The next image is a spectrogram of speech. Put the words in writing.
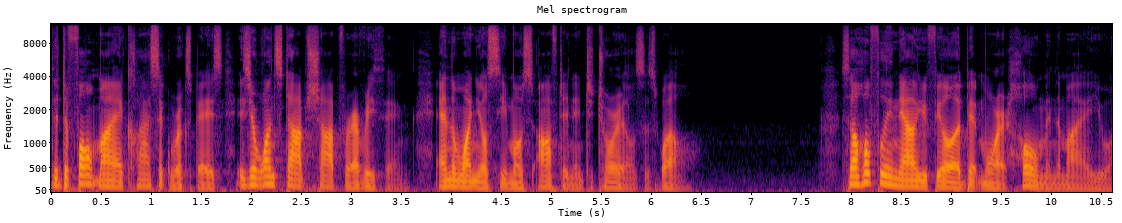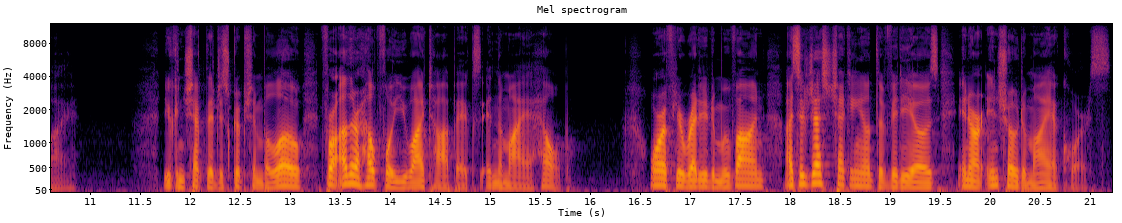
the default Maya Classic workspace is your one-stop shop for everything, and the one you'll see most often in tutorials as well. So hopefully now you feel a bit more at home in the Maya UI. You can check the description below for other helpful UI topics in the Maya help. Or if you're ready to move on, I suggest checking out the videos in our Intro to Maya course.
